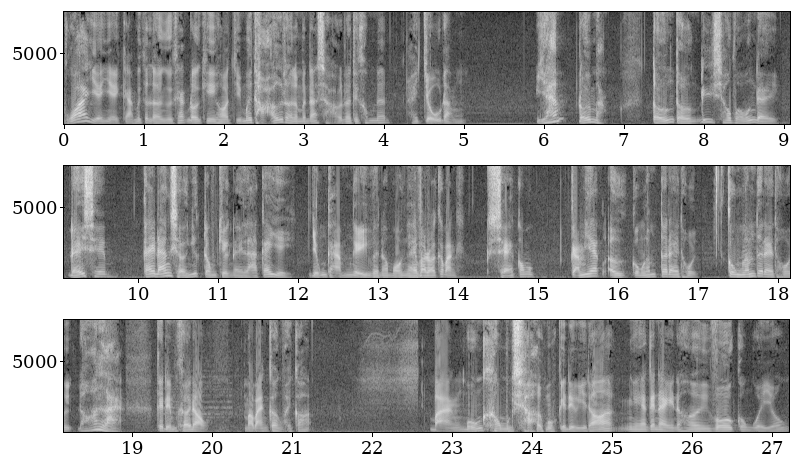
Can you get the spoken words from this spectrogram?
quá dễ nhạy cảm với cái lời người khác. Đôi khi họ chỉ mới thở thôi là mình đã sợ rồi thì không nên. Hãy chủ động dám đối mặt, tưởng tượng đi sâu vào vấn đề để xem cái đáng sợ nhất trong chuyện này là cái gì. Dũng cảm nghĩ về nó mỗi ngày. Và rồi các bạn sẽ có một cảm giác ừ cùng lắm tới đây thôi. Cùng lắm tới đây thôi. Đó là cái điểm khởi đầu mà bạn cần phải có. Bạn muốn không sợ một cái điều gì đó, nghe cái này nó hơi vô cùng quỳ vốn.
